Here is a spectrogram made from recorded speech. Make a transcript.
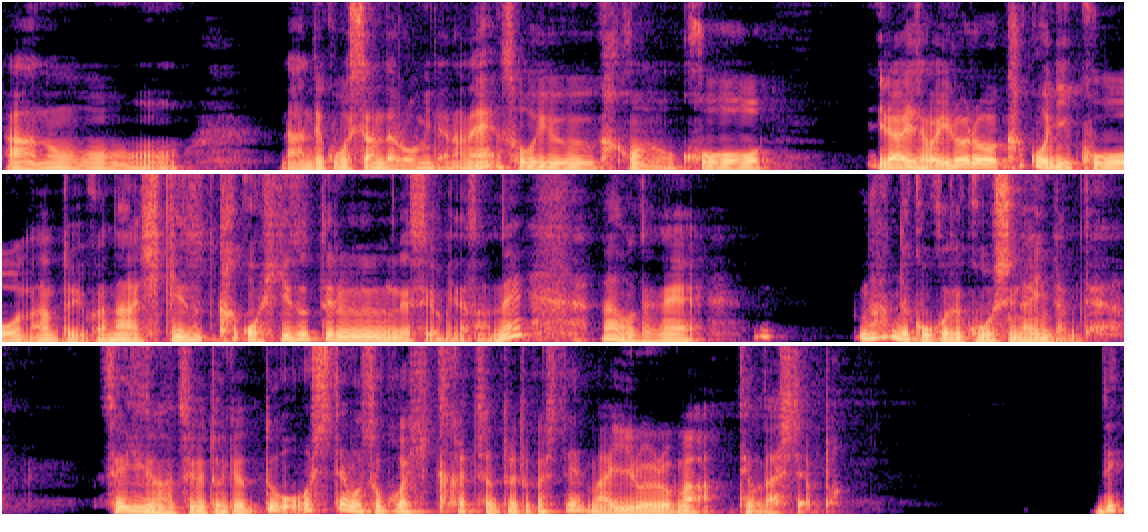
あのー、なんでこうしたんだろうみたいなね。そういう過去のこう、依頼者はいろいろ過去にこう、なんというかな、引きず、過去を引きずってるんですよ、皆さんね。なのでね、なんでここでこうしないんだみたいな。正義感が強い時はどうしてもそこが引っかかっちゃったりとかして、まあいろいろまあ手を出しちゃうと。で、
